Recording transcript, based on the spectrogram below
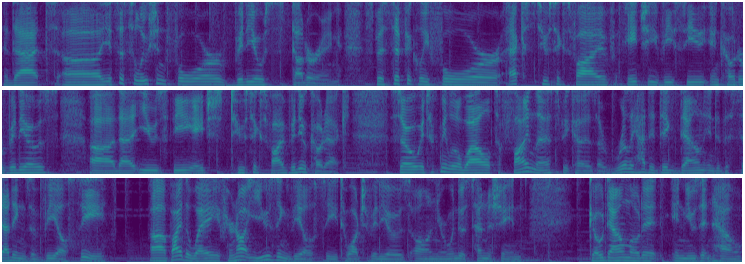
that uh, it's a solution for video stuttering, specifically for X265 HEVC encoder videos uh, that use the H265 video codec. So it took me a little while to find this because I really had to dig down into the settings of VLC uh, by the way, if you're not using VLC to watch videos on your Windows 10 machine, go download it and use it now.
